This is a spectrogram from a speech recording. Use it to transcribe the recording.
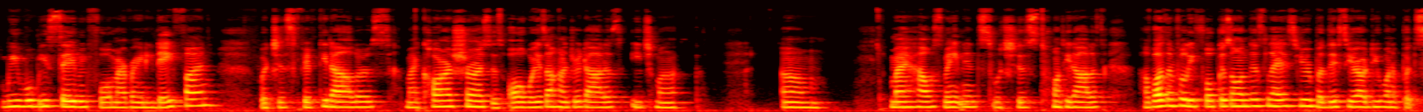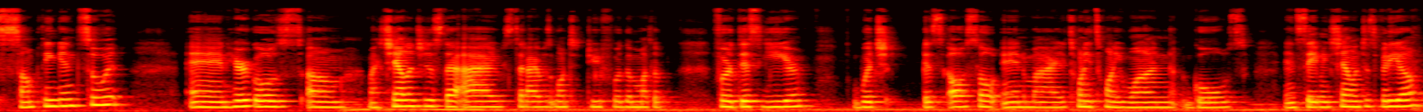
we will be saving for my rainy day fund, which is $50. My car insurance is always $100 each month. Um, my house maintenance, which is $20. I wasn't really focused on this last year, but this year I do want to put something into it. And here goes um, my challenges that I said I was going to do for the month of, for this year, which is also in my 2021 goals and savings challenges video.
